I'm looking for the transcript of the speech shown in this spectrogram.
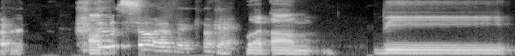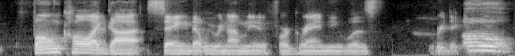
that Um, was so epic. Okay. but um, the phone call I got saying that we were nominated for a Grammy was ridiculous. Oh,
